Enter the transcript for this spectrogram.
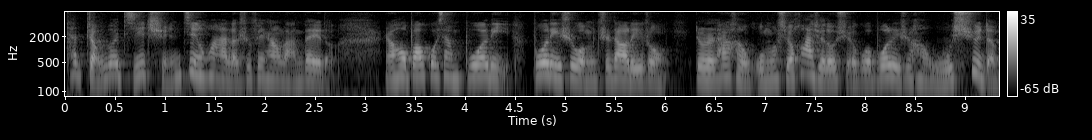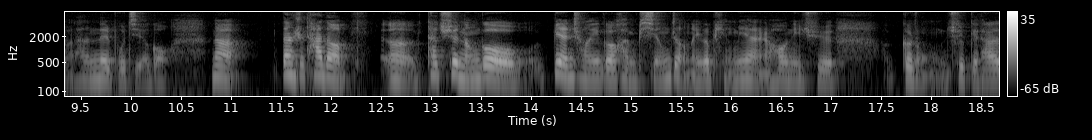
它整个集群进化的是非常完备的。然后包括像玻璃，玻璃是我们知道的一种，就是它很，我们学化学都学过，玻璃是很无序的嘛，它的内部结构。那但是它的。呃，它却能够变成一个很平整的一个平面，然后你去各种去给它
